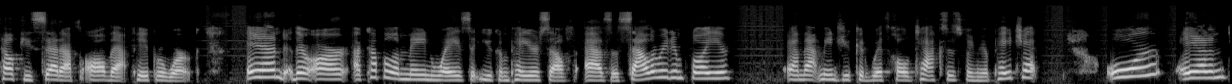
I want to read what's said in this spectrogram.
help you set up all that paperwork. And there are a couple of main ways that you can pay yourself as a salaried employer. And that means you could withhold taxes from your paycheck or, and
